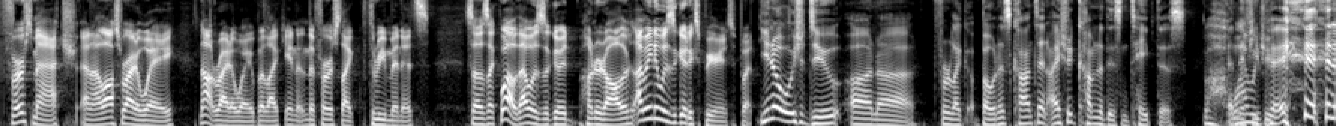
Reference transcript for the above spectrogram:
first match, and I lost right away. Not right away, but like in, in the first like three minutes. So I was like, wow, that was a good hundred dollars. I mean, it was a good experience, but You know what we should do on uh for like bonus content? I should come to this and tape this. and why if would you, you? pay, and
